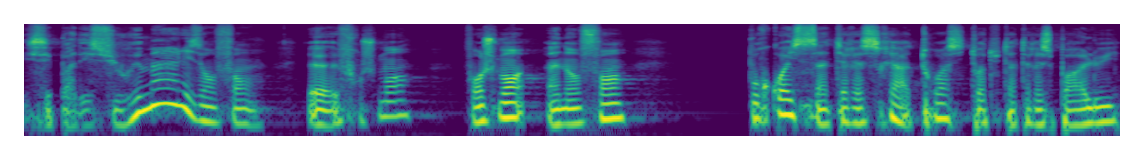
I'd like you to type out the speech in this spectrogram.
c'est pas des surhumains, les enfants. Euh, franchement, franchement, un enfant, pourquoi il s'intéresserait à toi si toi tu t'intéresses pas à lui?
